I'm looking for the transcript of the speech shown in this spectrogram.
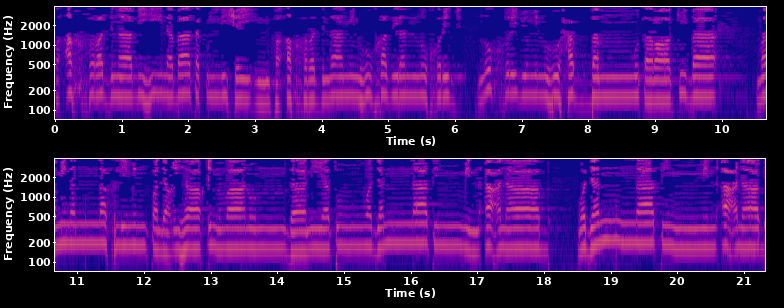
فأخرجنا به نبات كل شيء فأخرجنا منه خذرا نخرج نخرج منه حبا متراكبا. ومن النخل من طلعها قنوان دانية وجنات من أعناب وجنات من أعناب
